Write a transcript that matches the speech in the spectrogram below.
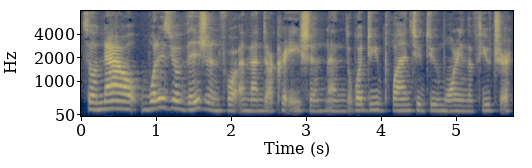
So now, what is your vision for Amanda Creation and what do you plan to do more in the future?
